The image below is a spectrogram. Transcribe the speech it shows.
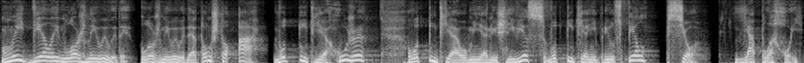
мы делаем ложные выводы. Ложные выводы о том, что «А, вот тут я хуже, вот тут я, у меня лишний вес, вот тут я не преуспел, все, я плохой».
